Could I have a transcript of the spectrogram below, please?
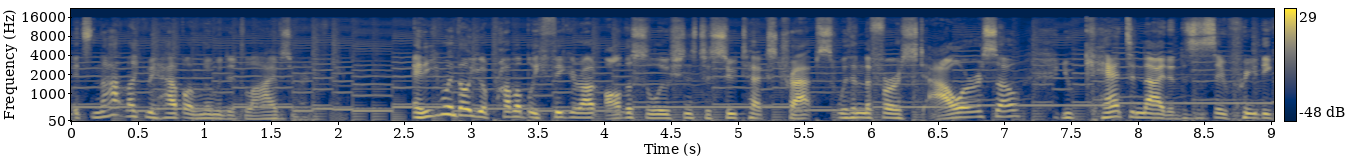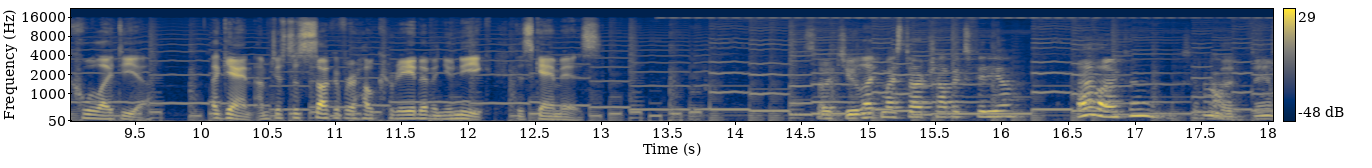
it's not like we have unlimited lives or anything. And even though you'll probably figure out all the solutions to Sutekh's traps within the first hour or so, you can't deny that this is a really cool idea. Again, I'm just a sucker for how creative and unique this game is. So did you like my Star Tropics video? I liked it, except for Oh. that damn.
